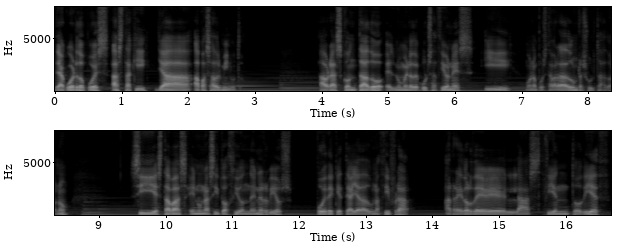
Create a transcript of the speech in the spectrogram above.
De acuerdo, pues hasta aquí, ya ha pasado el minuto. Habrás contado el número de pulsaciones y, bueno, pues te habrá dado un resultado, ¿no? Si estabas en una situación de nervios, puede que te haya dado una cifra alrededor de las 110,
